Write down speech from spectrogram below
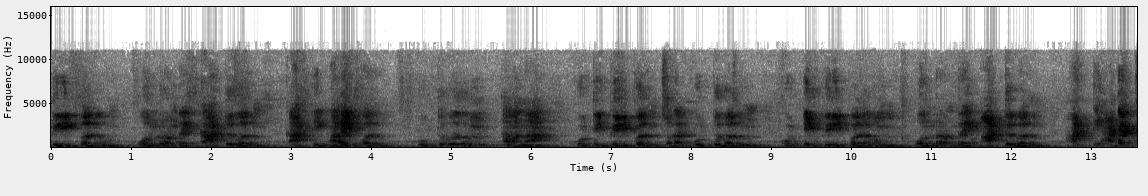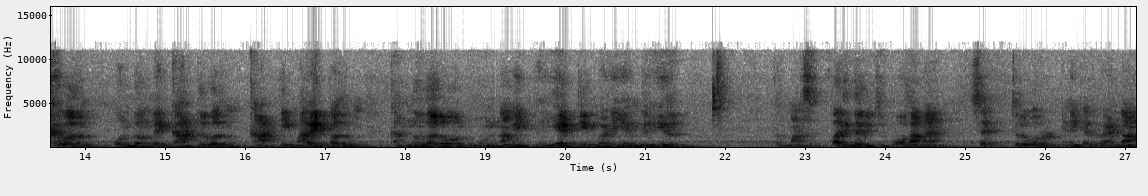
பிரிப்பதும் ஒன்றொன்றை காட்டுவதும் காட்டி மறைப்பதும் கூட்டுவதும் அவன்தான் கூட்டி பிரிப்பதும் சொல்ற கூட்டுவதும் கூட்டி பிரிப்பதும் ஒன்றொன்றை ஆட்டுவதும் ஆட்டி அடக்குவதும் ஒன்றொன்றை காட்டுவதும் காட்டி மறைப்பதும் கண்ணுதலோன் முன் அமைத்த ஏட்டின்படி என்று இரு. மனசு பரிதவித்து போகாம சரி திருவருள் இன்னைக்கு அது வேண்டாம்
